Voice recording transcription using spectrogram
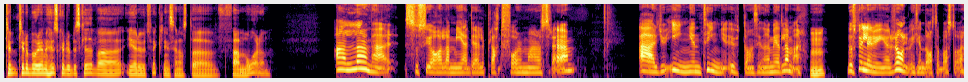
Till, till att börja med, hur skulle du beskriva er utveckling senaste fem åren? Alla de här sociala medier eller plattformar och sådär är ju ingenting utan sina medlemmar. Mm. Då spelar det ingen roll vilken databas. Ja,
